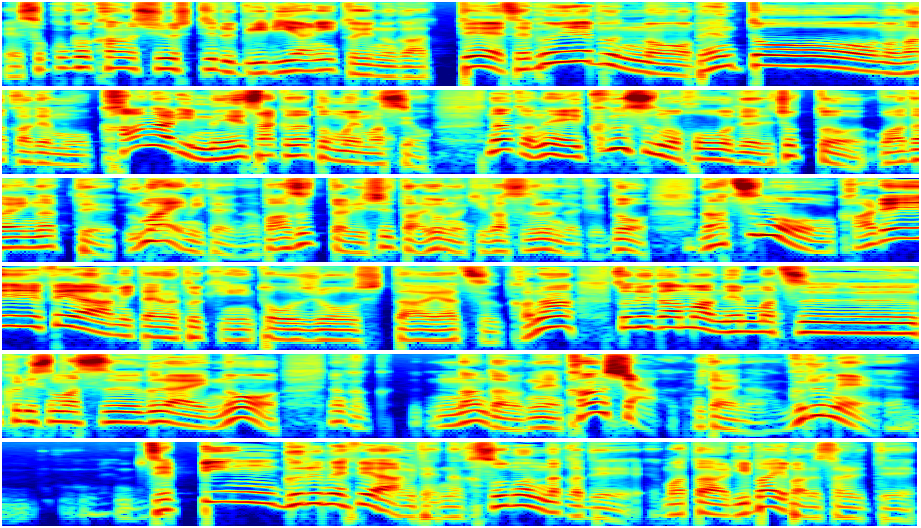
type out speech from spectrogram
えそこが監修してるビリヤニというのがあって、セブンイレブンの弁当の中でもかなり名作だと思いますよ。なんかね、エクースの方でちょっと話題になってうまいみたいなバズったりしてたような気がするんだけど、夏のカレーフェアみたいな時に登場したやつかな。それがまあ年末クリスマスぐらいの、なんか、なんだろうね、感謝みたいな、グルメ、絶品グルメフェアみたいな、なんかそんな中でまたリバイバルされて、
